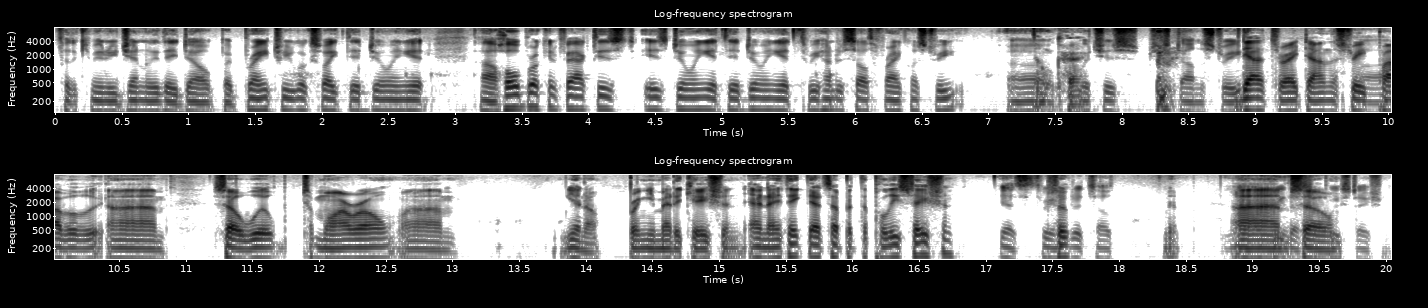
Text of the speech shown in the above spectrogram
for the community. Generally, they don't, but Braintree looks like they're doing it. Uh, Holbrook, in fact, is is doing it. They're doing it 300 South Franklin Street, uh, Okay. which is just down the street. That's right down the street, Uh, probably. Um, so we'll tomorrow, um, you know, bring your medication, and I think that's up at the police station. Yeah, it's 300 South. Yep. Yeah, Um, so- police station.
